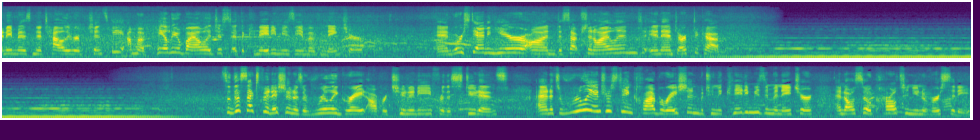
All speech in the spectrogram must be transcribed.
name is Natalia Rybczynski. I'm a paleobiologist at the Canadian Museum of Nature. And we're standing here on Deception Island in Antarctica. So this expedition is a really great opportunity for the students and it's a really interesting collaboration between the Canadian Museum of Nature and also Carleton University.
